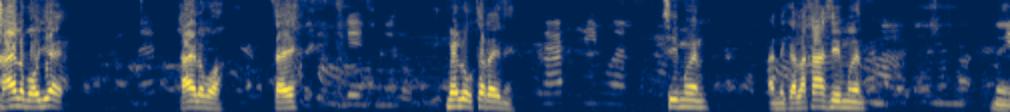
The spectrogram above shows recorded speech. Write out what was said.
ขายแล้วบ่แย่ขายแล้วบ่ใส่เด่นไม่รู้แม่ลูกเท่าไหร่นี่ค่าสี่หมื่นสี่หมื่นอันนี้ก็ราคาสี่หมื่น นี่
